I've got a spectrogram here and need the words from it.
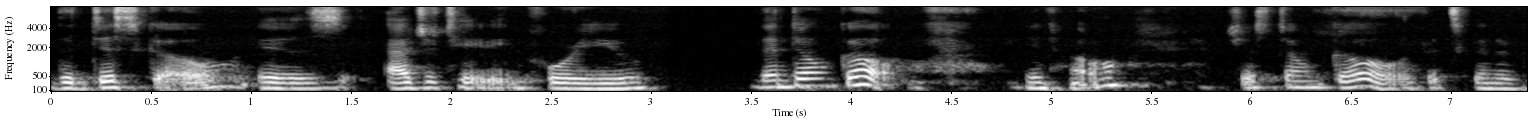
the disco is agitating for you, then don't go. You know, just don't go if it's going to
